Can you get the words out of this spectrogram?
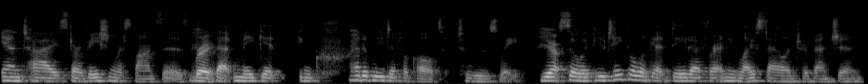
anti-starvation responses right. that make it incredibly difficult to lose weight Yeah. So if you take a look at data for any lifestyle intervention,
